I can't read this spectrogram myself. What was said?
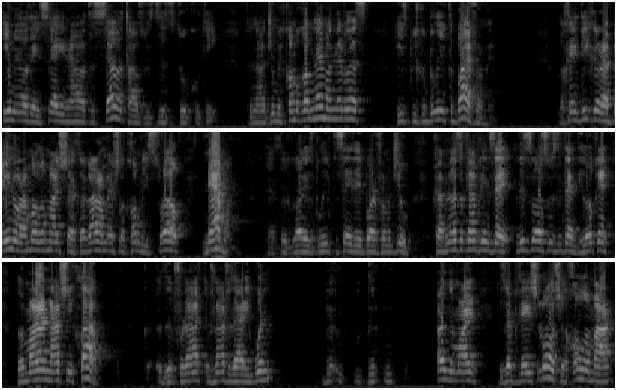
Even though they say you're not allowed to sell a talis because it's to a kuti, the nevertheless, he's, you can believe to buy from him. That the guy is believed to say they bought it from a Jew. Kabbalah Gam can say this is also his intent. Okay. Lamar Nafshi Cloud. For not, if not for that, he wouldn't undermine his reputation at all. Shechol Lamar.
